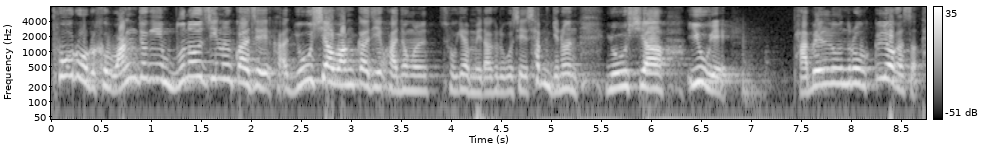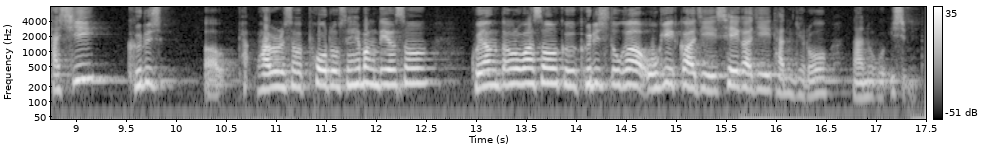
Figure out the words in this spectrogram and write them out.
포로로 그 왕정이 무너지는까지 요시아 왕까지의 과정을 소개합니다. 그리고 제 3기는 요시아 이후에 바벨론으로 끌려가서 다시 그르 어, 바벨론에서 포로서 해방되어서 고향 땅으로 와서 그 그리스도가 오기까지 세 가지 단계로 나누고 있습니다.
